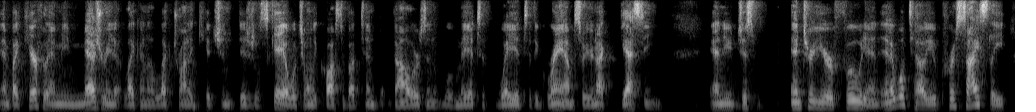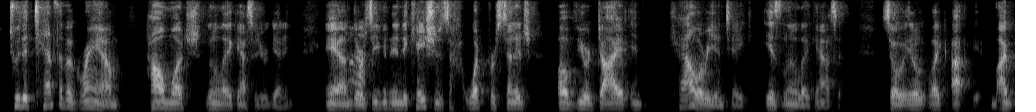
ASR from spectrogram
and by carefully i mean measuring it like an electronic kitchen digital scale which only costs about $10 and it will weigh it to weigh it to the gram so you're not guessing and you just enter your food in and it will tell you precisely to the tenth of a gram how much linoleic acid you're getting and ah. there's even indications what percentage of your diet and calorie intake is linoleic acid so it'll like I, I'm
